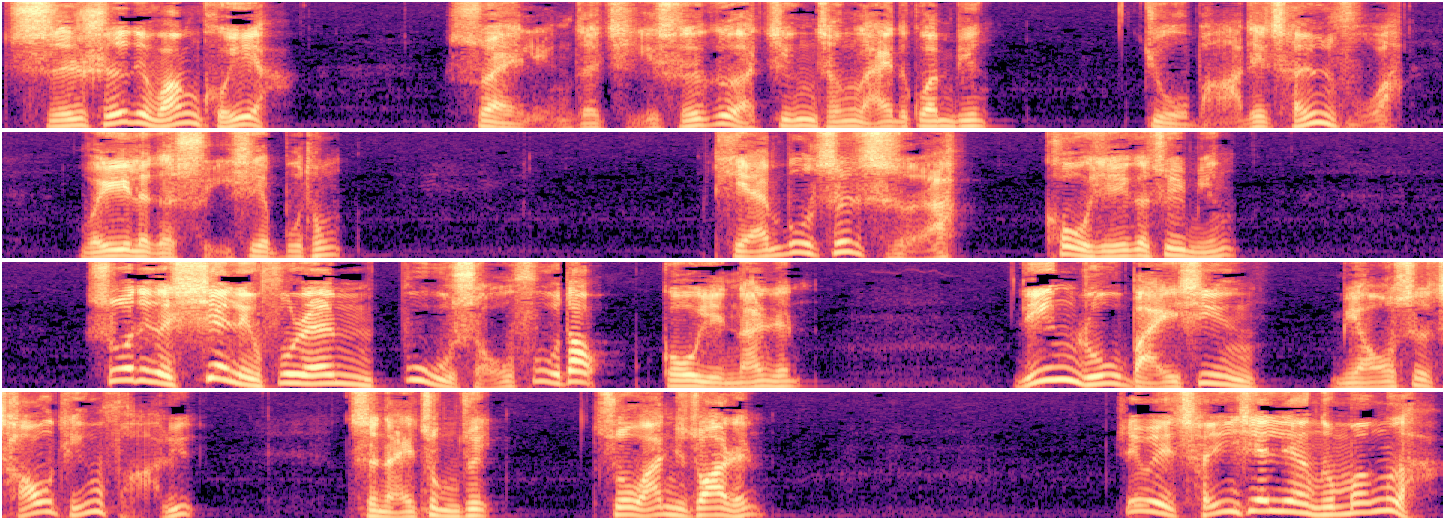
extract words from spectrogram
此时的王奎呀，率领着几十个京城来的官兵，就把这陈府啊围了个水泄不通。恬不知耻啊，扣下一个罪名，说这个县令夫人不守妇道，勾引男人，凌辱百姓。藐视朝廷法律，此乃重罪。说完就抓人。这位陈县令都懵了，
